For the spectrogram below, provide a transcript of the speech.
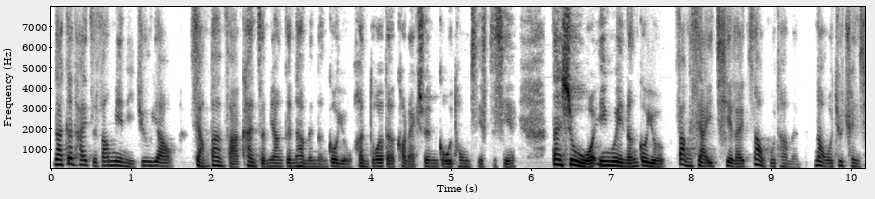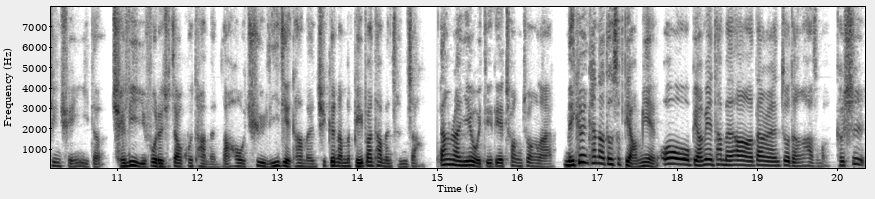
那跟孩子方面，你就要想办法看怎么样跟他们能够有很多的 connection 沟通这这些。但是我因为能够有放下一切来照顾他们，那我就全心全意的、全力以赴的去照顾他们，然后去理解他们，去跟他们陪伴他们成长。当然也有跌跌撞撞啦，每个人看到都是表面哦，表面他们啊，当然做得很好什么。可是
